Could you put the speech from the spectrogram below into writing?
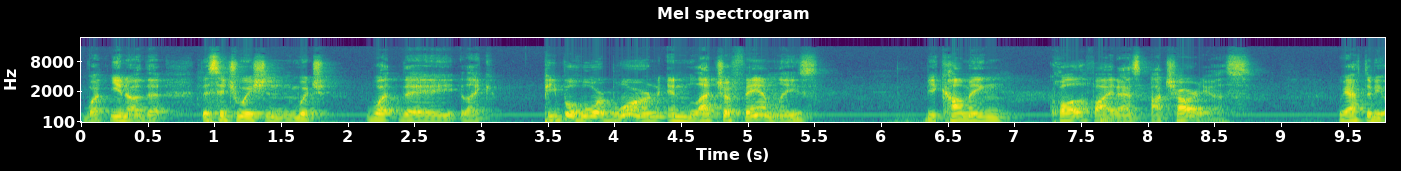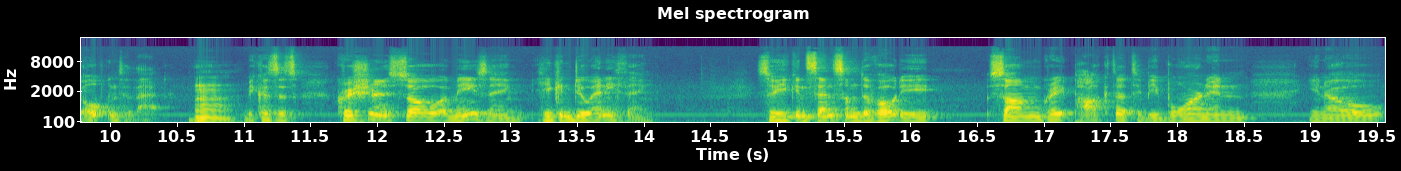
What you know the the situation in which what they like people who are born in mlecha families becoming qualified as acharyas we have to be open to that. Because it's krishna is so amazing he can do anything. So he can send some devotee some great bhakta to be born in you know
